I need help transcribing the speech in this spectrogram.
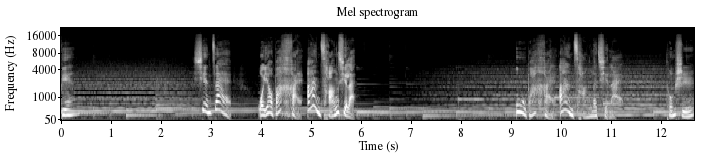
边，现在我要把海岸藏起来。雾把海岸藏了起来，同时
